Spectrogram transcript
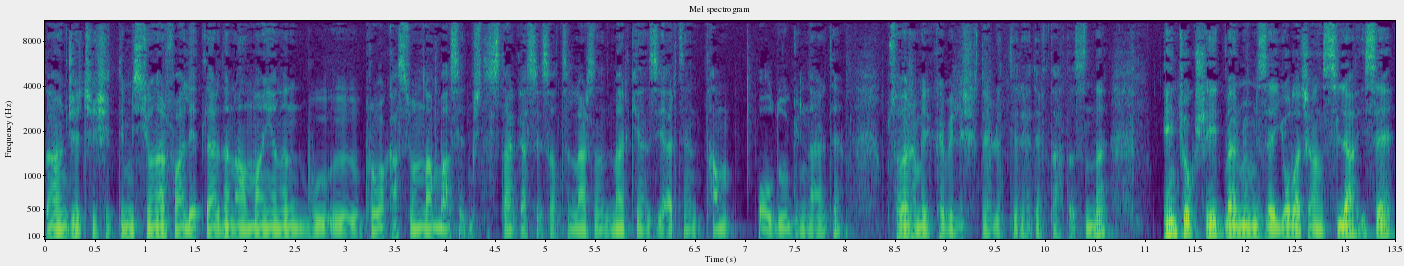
Daha önce çeşitli misyoner faaliyetlerden Almanya'nın bu e, provokasyonundan bahsetmişti Star gazetesi hatırlarsanız Merkel ziyaretinin tam olduğu günlerde. Bu sefer Amerika Birleşik Devletleri hedef tahtasında. En çok şehit vermemize yol açan silah ise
